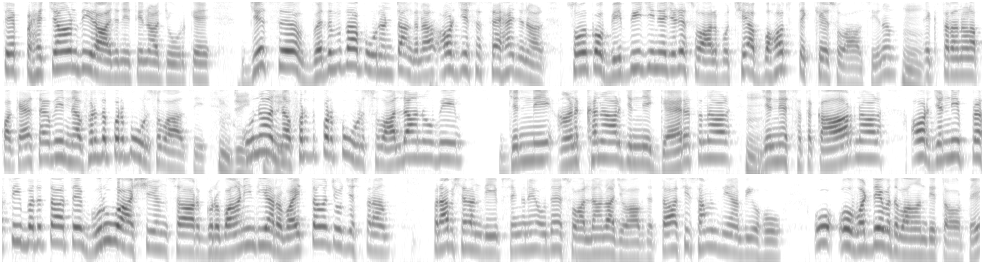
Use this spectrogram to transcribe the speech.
ਤੇ ਪਹਿਚਾਨ ਦੀ ਰਾਜਨੀਤੀ ਨਾਲ ਜੋੜ ਕੇ ਜਿਸ ਵਿਦਵਤਾਪੂਰਨ ਢੰਗ ਨਾਲ ਔਰ ਜਿਸ ਸਹਿਜ ਨਾਲ। ਸੋ ਕੋ ਬੀਬੀ ਜੀ ਨੇ ਜਿਹੜੇ ਸਵਾਲ ਪੁੱਛੇ ਆ ਬਹੁਤ ਤਿੱਖੇ ਸਵਾਲ ਸੀ ਨਾ। ਇੱਕ ਤਰ੍ਹਾਂ ਨਾਲ ਆਪਾਂ ਕਹਿ ਸਕਦੇ ਵੀ ਨਫ਼ਰਤ ਭਰਪੂਰ ਸਵਾਲ ਸੀ। ਉਹਨਾਂ ਨਫ਼ਰਤ ਭਰਪੂਰ ਸਵਾਲਾਂ ਨੂੰ ਵੀ ਜਿੰਨੀ ਅਣਖ ਨਾਲ ਜਿੰਨੀ ਗੈਰਤ ਨਾਲ ਜਿੰਨੇ ਸਤਕਾਰ ਨਾਲ ਔਰ ਜਿੰਨੀ ਪ੍ਰਤੀਬੱਧਤਾ ਤੇ ਗੁਰੂ ਆਸ਼ੇ ਅਨੁਸਾਰ ਗੁਰਬਾਣੀ ਦੀਆਂ ਰਵਾਇਤਾਂ ਚੋਂ ਜਿਸ ਤਰ੍ਹਾਂ ਪ੍ਰਭ ਸ਼ਰਨਦੀਪ ਸਿੰਘ ਨੇ ਉਹਦੇ ਸਵਾਲਾਂ ਦਾ ਜਵਾਬ ਦਿੱਤਾ ਅਸੀਂ ਸਮਝਦੇ ਹਾਂ ਵੀ ਉਹ ਉਹ ਉਹ ਵੱਡੇ ਵਿਦਵਾਨ ਦੇ ਤੌਰ ਤੇ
